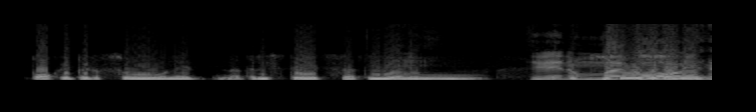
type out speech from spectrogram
poche persone, una tristezza, ti viene un, Ti viene un magone.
